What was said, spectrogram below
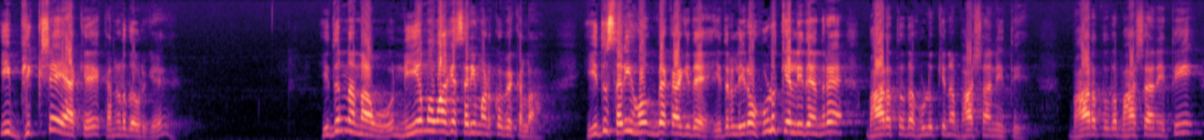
ಈ ಭಿಕ್ಷೆ ಯಾಕೆ ಕನ್ನಡದವ್ರಿಗೆ? ಇದನ್ನು ನಾವು ನಿಯಮವಾಗಿ ಸರಿ ಮಾಡ್ಕೋಬೇಕಲ್ಲ. ಇದು ಸರಿ ಹೋಗಬೇಕಾಗಿದೆ. ಇದರಲ್ಲಿರೋ ಹುಳುಕೆಲ್ಲಿದೆ ಅಂದರೆ ಭಾರತದ ಹುಳುಕಿನ ಭಾಷಾ ನೀತಿ. ಭಾರತದ ಭಾಷಾ ನೀತಿ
